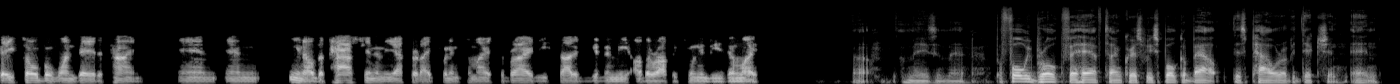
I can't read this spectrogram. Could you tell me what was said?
stay sober one day at a time. And, and, you know, the passion and the effort I put into my sobriety started giving me other opportunities in life. Amazing, man. Before we broke for halftime, Chris, we spoke about this power of addiction. And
